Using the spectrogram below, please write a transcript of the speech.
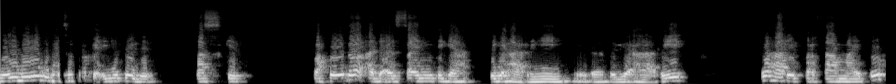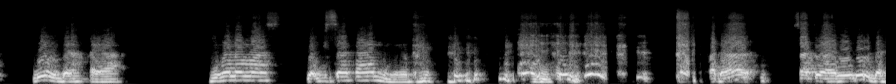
jadi dulu juga sempat kayak gitu sih pas kita waktu itu ada assign tiga tiga hari gitu. Tiga hari. Itu hari pertama itu dia udah kayak gimana mas? Nggak bisa kan? Gitu. Padahal satu hari itu udah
